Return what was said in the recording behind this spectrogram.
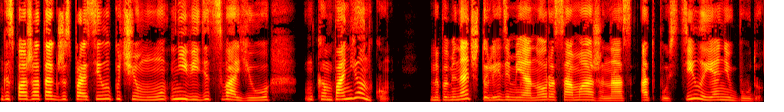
Госпожа также спросила, почему не видит свою компаньонку. Напоминать, что леди Мианора сама же нас отпустила, я не буду.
